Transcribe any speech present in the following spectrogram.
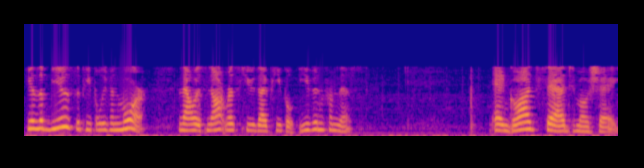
he has abused the people even more, and thou hast not rescued thy people even from this. And God said to Moshe,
